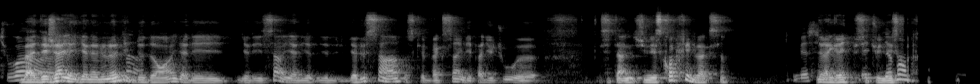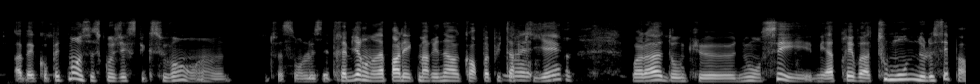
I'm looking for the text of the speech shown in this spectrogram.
tu Bah, vois, déjà, il y y a l'anonymite voilà. dedans, hein, il y a des il y a des ça, il y a il y a il y a de ça, hein, parce que le vaccin, il est pas du tout, c'est un c'est une escroquerie le vaccin. Bien De la sûr, grippe, c'est une escroquerie. Ah beh, complètement, c'est ce que j'explique souvent, hein, de toute façon, on le sait très bien, on en a parlé avec Marina encore pas plus tard Ouais. qu'hier. Voilà, donc heu, nous on sait, mais après voilà, tout le monde ne le sait pas.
